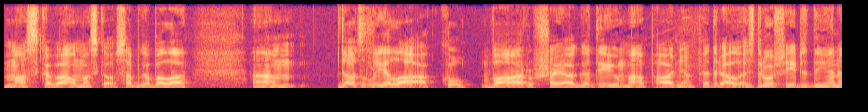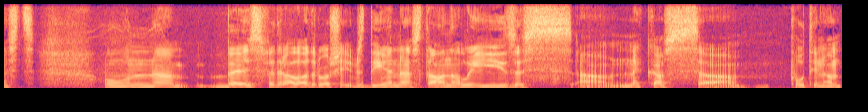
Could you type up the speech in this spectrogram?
Maskavā un Maskavas apgabalā. Um, daudz lielāku vāru šajā gadījumā pārņem Federālais drošības dienests. Un um, bez federālā drošības dienesta analīzes um, nekas um, Putinam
